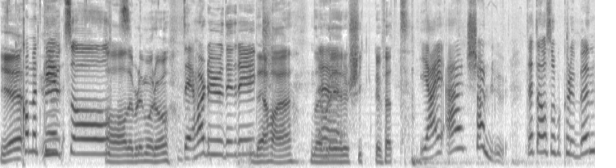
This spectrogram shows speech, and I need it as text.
Yeah. Comet Kid. Utsolgt. Ah, det blir moro. Det har du, Didrik. Det har jeg. Det blir skikkelig fett. Jeg er sjalu. Dette er også på klubben.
